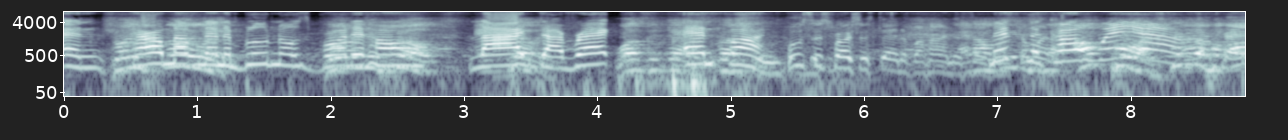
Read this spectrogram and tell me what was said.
And Harold Melvin and the Blue Notes brought it home live, direct, and fun. Who's this person standing behind us? Miss Nicole Williams, Okay,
